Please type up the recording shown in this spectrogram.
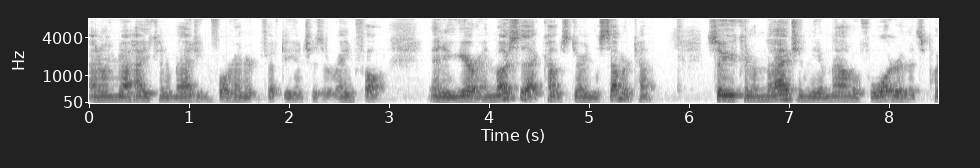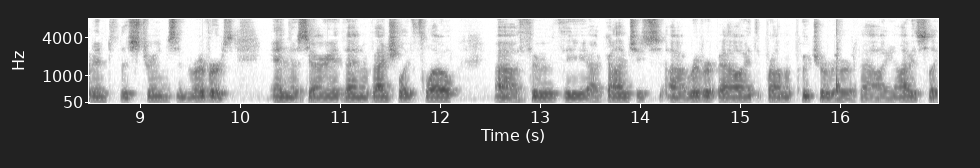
I don't know how you can imagine 450 inches of rainfall in a year. And most of that comes during the summertime. So you can imagine the amount of water that's put into the streams and rivers in this area then eventually flow uh, through the uh, Ganges uh, River Valley, the Brahmaputra River Valley, and obviously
